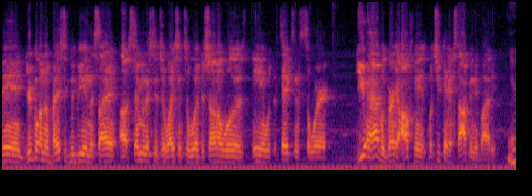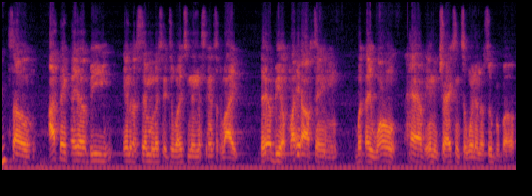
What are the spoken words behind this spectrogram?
then you're going to basically be in the same, uh, similar situation to what Deshaun was in with the Texans, to where you have a great offense, but you can't stop anybody. Yeah. So I think they'll be in a similar situation in the sense of like they'll be a playoff team, but they won't have any traction to winning a Super Bowl.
